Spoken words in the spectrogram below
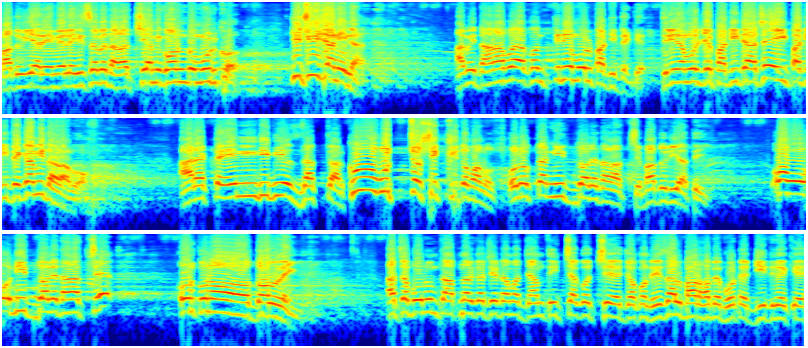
বাদুরিয়ার এমএলএ হিসেবে দাঁড়াচ্ছি, আমি গণ্ড মূর্খ, কিছুই জানি না। আমি দাঁড়াবো এখন তৃণমূল পার্টি থেকে। তৃণমূল যে পার্টিটা আছে, এই পার্টি থেকে আমি দাঁড়াবো। আর একটা এমবিবিএস ডাক্তার খুব উচ্চ শিক্ষিত মানুষ। ও লোকটা নির্দলে দাঁড়াচ্ছে বাদুরিয়াতেই। ও নির্দলে দাঁড়াচ্ছে, ওর কোনো দল নেই। আচ্ছা বলুন তো আপনার কাছে এটা আমার জানতে ইচ্ছা করছে, যখন রেজাল্ট বার হবে, ভোটে জিতবে কে?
